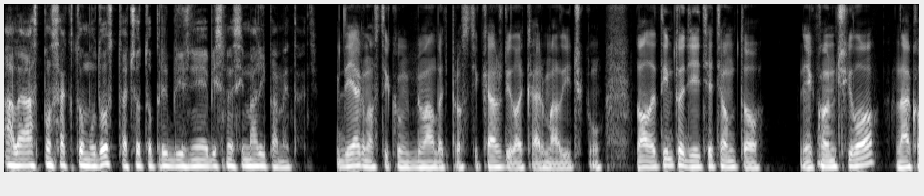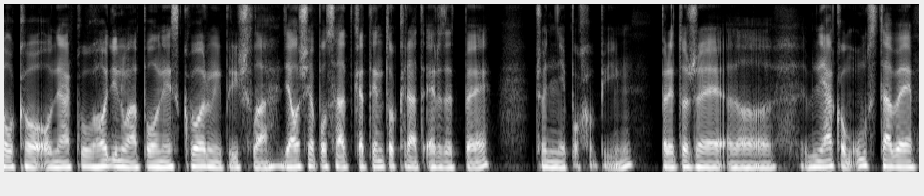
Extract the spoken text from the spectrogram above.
ale aspoň sa k tomu dostať, čo to približne je, by sme si mali pamätať. Diagnostiku by mal dať proste každý lekár malíčku. No ale týmto dieťaťom to nekončilo, nakoľko o nejakú hodinu a pol neskôr mi prišla ďalšia posádka, tentokrát RZP, čo nepochopím, pretože e, v nejakom ústave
